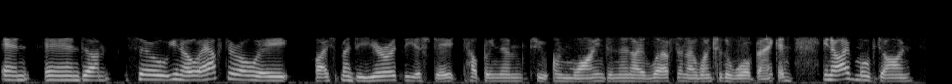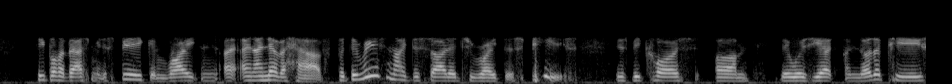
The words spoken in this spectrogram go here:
And and um, so you know after 08, I spent a year at the estate helping them to unwind, and then I left and I went to the World Bank. And you know I've moved on. People have asked me to speak and write, and and I never have. But the reason I decided to write this piece is because um, there was yet another piece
